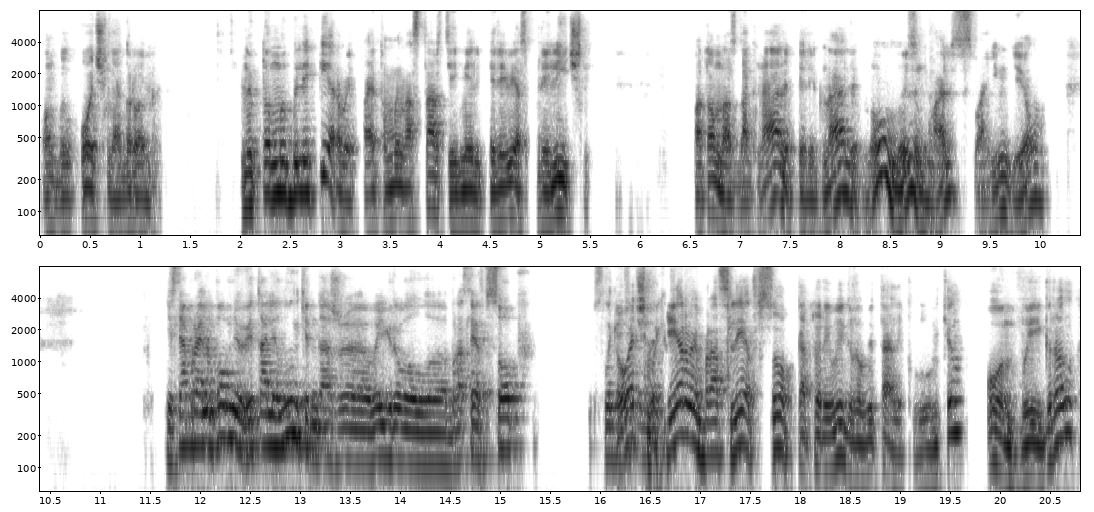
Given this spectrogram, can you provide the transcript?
он был очень огромен. Ну, и потом мы были первые, поэтому мы на старте имели перевес приличный. Потом нас догнали, перегнали. Ну, мы занимались своим делом. Если я правильно помню, Виталий Лункин даже выигрывал э, браслет в СОП. Точно. Первый браслет в СОП, который выиграл Виталий Лункин, он выиграл,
